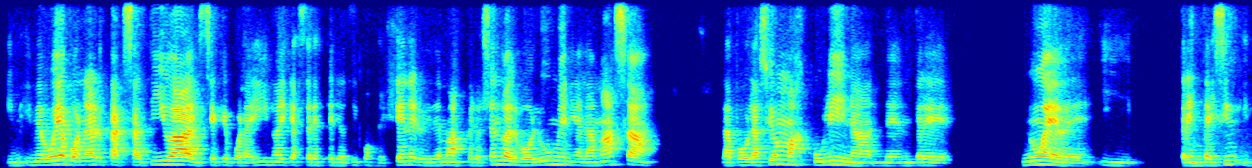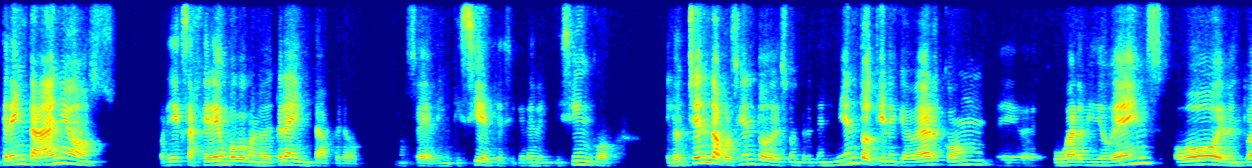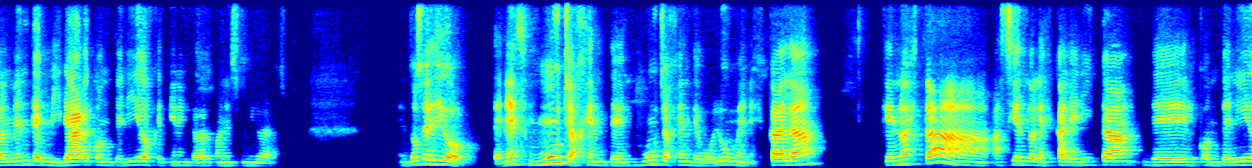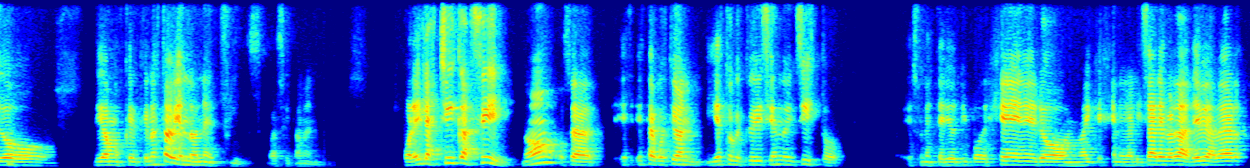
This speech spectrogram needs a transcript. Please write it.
y, me voy a poner taxativa, y sé que por ahí no hay que hacer estereotipos de género y demás, pero yendo al volumen y a la masa, la población masculina de entre 9 y, 35, y 30 años, por ahí exageré un poco con lo de 30, pero no sé, 27, si querés 25, el 80% de su entretenimiento tiene que ver con eh, jugar videogames o eventualmente mirar contenidos que tienen que ver con ese universo. Entonces digo, tenés mucha gente, mucha gente, volumen, escala, que no está haciendo la escalerita del contenido, digamos, que, que no está viendo Netflix, básicamente. Por ahí las chicas sí, ¿no? O sea, esta cuestión, y esto que estoy diciendo, insisto, es un estereotipo de género, no hay que generalizar, es verdad, debe haber,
